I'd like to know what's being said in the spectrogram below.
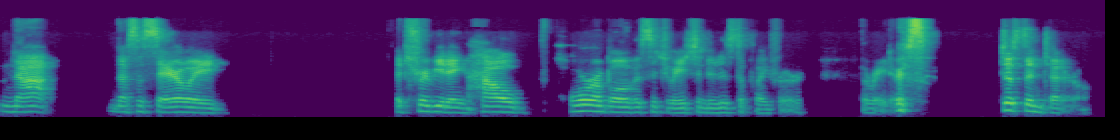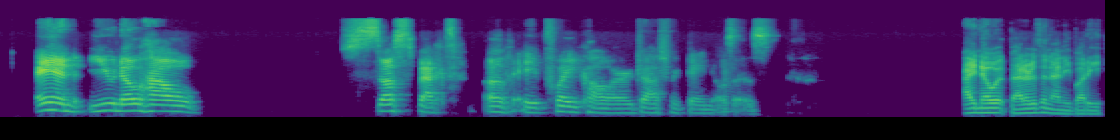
not necessarily attributing how horrible of a situation it is to play for the Raiders, just in general. And you know how suspect of a play caller Josh McDaniels is. I know it better than anybody.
